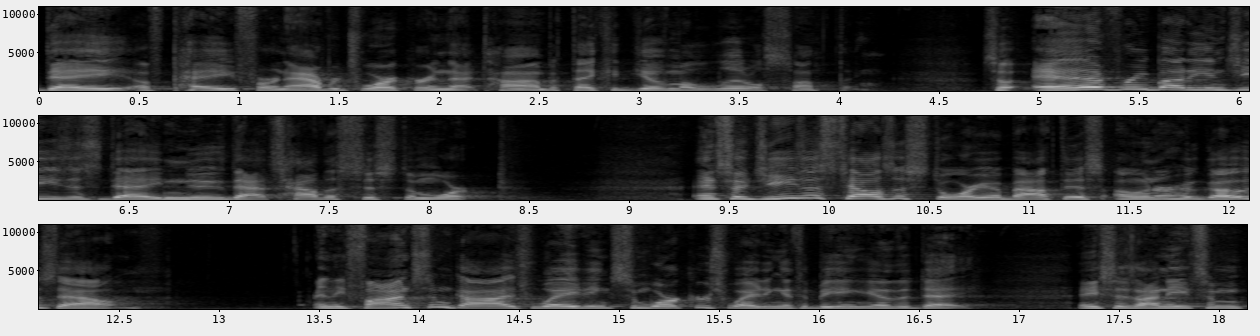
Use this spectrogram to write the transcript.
day of pay for an average worker in that time, but they could give them a little something. So everybody in Jesus' day knew that's how the system worked. And so Jesus tells a story about this owner who goes out and he finds some guys waiting, some workers waiting at the beginning of the day. And he says, I need some,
